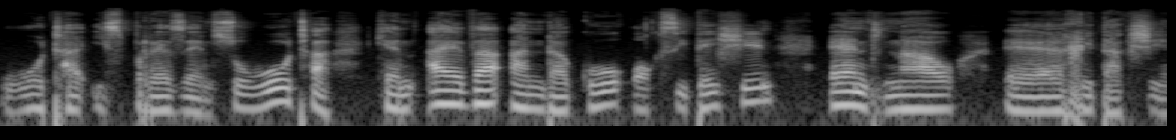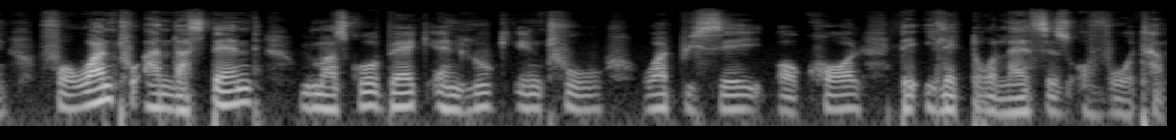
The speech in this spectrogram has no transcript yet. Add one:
water is present. So water can either undergo oxidation and now uh, reduction. For one to understand, we must go back and look into what we say or call the electrolysis of water.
